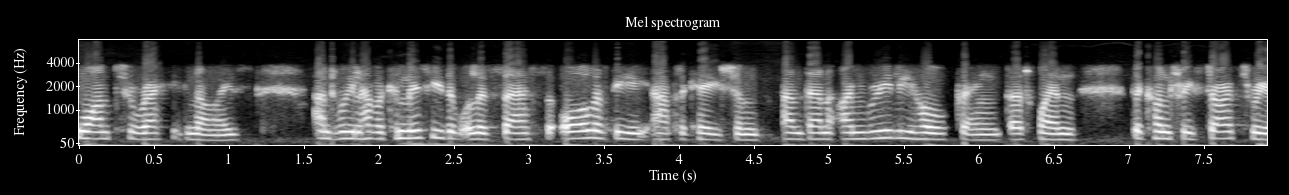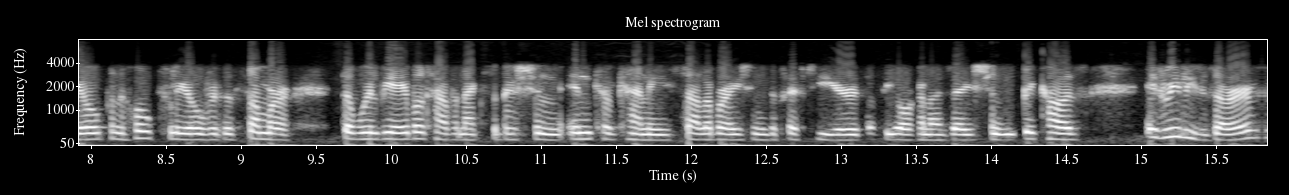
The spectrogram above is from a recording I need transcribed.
want to recognise. And we'll have a committee that will assess all of the applications. And then I'm really hoping that when the country starts to reopen, hopefully over the summer, that we'll be able to have an exhibition in Kilkenny celebrating the 50 years of the organisation because it really deserves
